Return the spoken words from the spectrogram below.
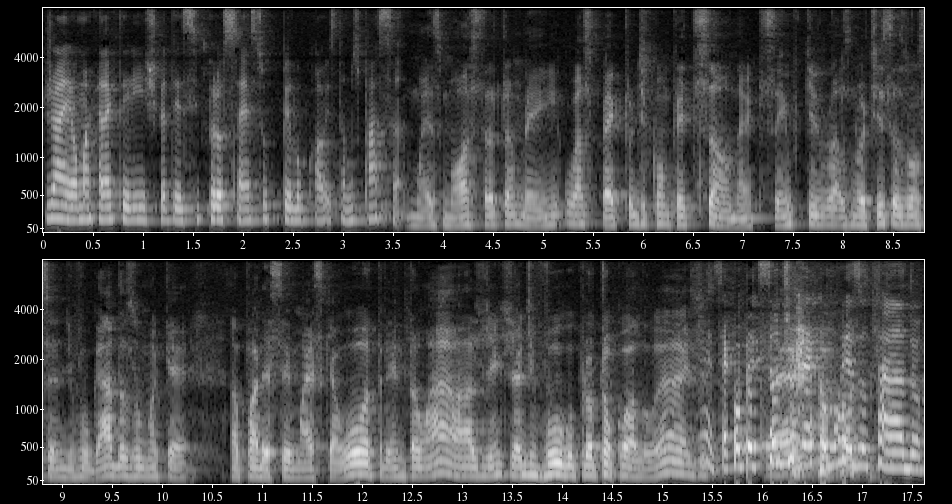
já é uma característica desse processo pelo qual estamos passando. Mas mostra também o aspecto de competição, né? Que sempre que as notícias vão sendo divulgadas, uma quer aparecer mais que a outra, então ah, a gente já divulga o protocolo antes. É, se a competição é. tiver como resultado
